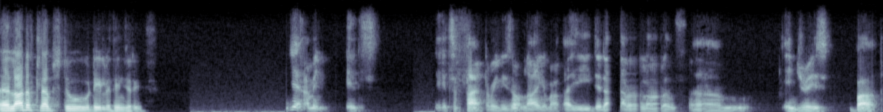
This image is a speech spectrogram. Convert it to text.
A lot of clubs do deal with injuries. Yeah, I mean, it's it's a fact. I mean, he's not lying about that. He did have a lot of um, injuries, but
